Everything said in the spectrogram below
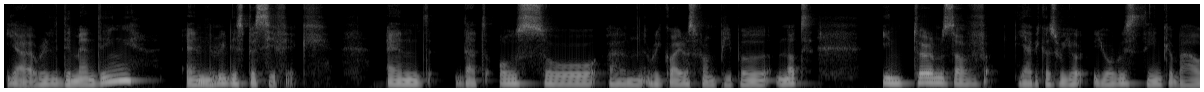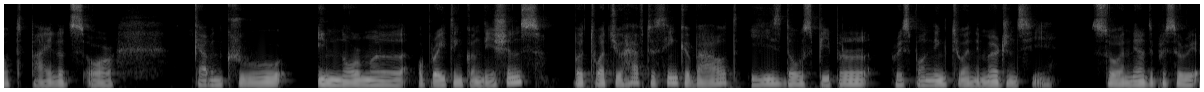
yeah, really demanding and mm-hmm. really specific. And that also um, requires from people not in terms of yeah because we you always think about pilots or cabin crew in normal operating conditions but what you have to think about is those people responding to an emergency. So an air, depressuri-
